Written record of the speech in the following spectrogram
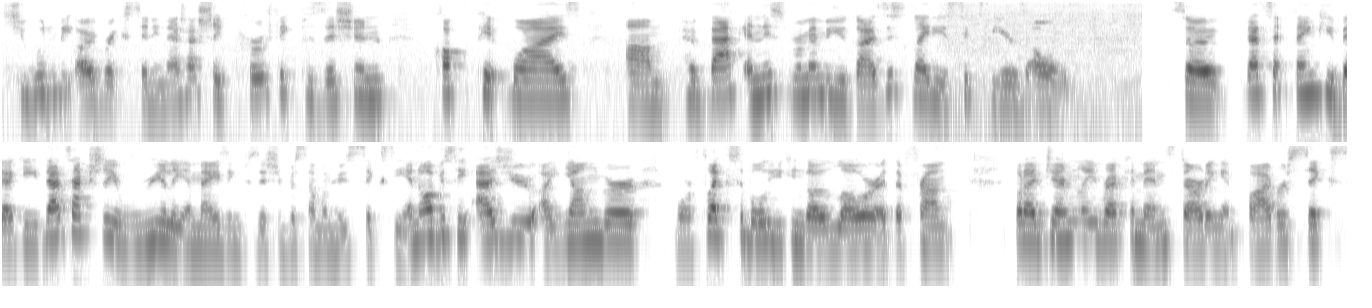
she wouldn't be overextending. That's actually perfect position, cockpit wise. Um, her back, and this, remember, you guys, this lady is 60 years old. So that's. Thank you, Becky. That's actually a really amazing position for someone who's 60. And obviously, as you are younger, more flexible, you can go lower at the front. But I generally recommend starting at five or six.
